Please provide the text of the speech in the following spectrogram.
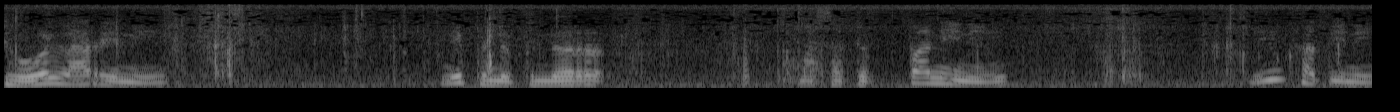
dolar ini. Ini benar-benar masa depan ini lihat ini.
